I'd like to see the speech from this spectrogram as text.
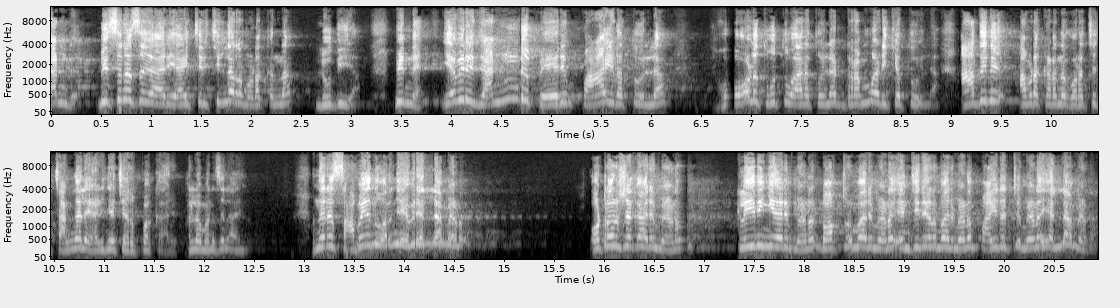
രണ്ട് ബിസിനസ്സുകാരിയായി ചില്ലറ മുടക്കുന്ന ലുദിയ. പിന്നെ ഇവർ രണ്ടു പേരും പായിടത്തുമില്ല ഹോൾ തൂത്തുവാരത്തുമില്ല ഡ്രം അടിക്കത്തുമില്ല. അതിന് അവിടെ കിടന്ന കുറച്ച് ചങ്ങല അഴിഞ്ഞ ചെറുപ്പക്കാരും. അല്ലോ മനസ്സിലായി? അന്നേരം സഭ എന്ന് പറഞ്ഞാൽ ഇവരെല്ലാം വേണം. ഓട്ടോറിക്ഷക്കാരും വേണം ക്ലീനിങ്ങുകാരും വേണം ഡോക്ടർമാരും വേണം എഞ്ചിനീയർമാരും വേണം പൈലറ്റും വേണം എല്ലാം വേണം.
